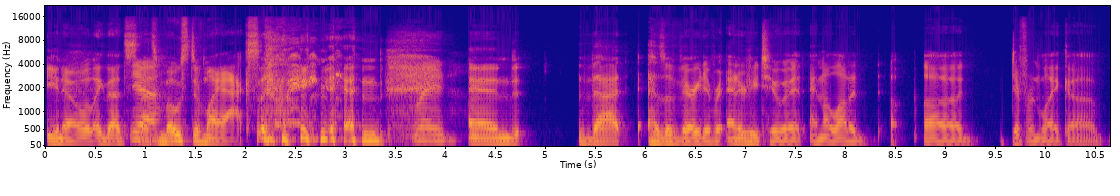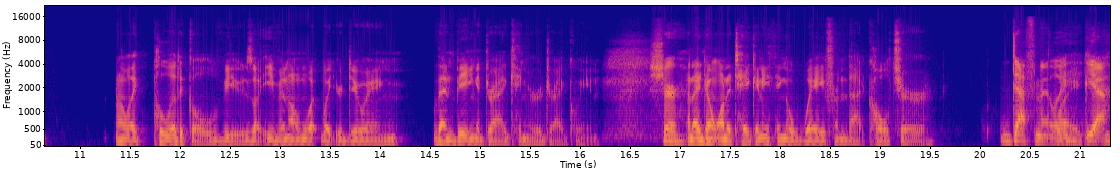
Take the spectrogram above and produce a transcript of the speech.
you know, like that's that's most of my acts, and right and that has a very different energy to it and a lot of uh different like uh, like political views even on what what you're doing than being a drag king or a drag queen sure and i don't want to take anything away from that culture Definitely. Like- yeah.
